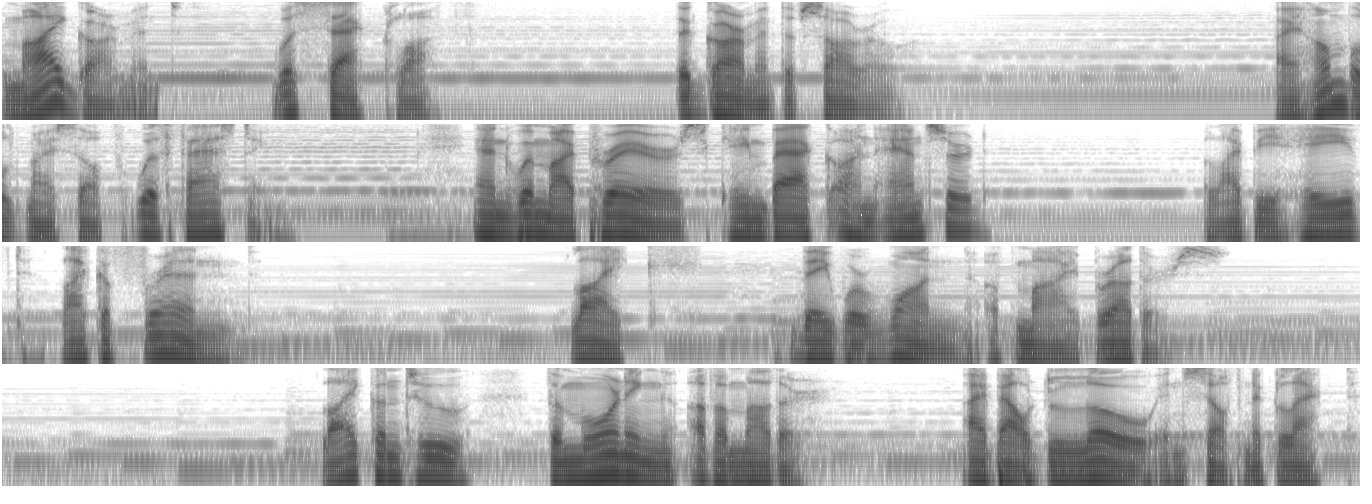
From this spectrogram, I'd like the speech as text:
my garment was sackcloth, the garment of sorrow. I humbled myself with fasting, and when my prayers came back unanswered, I behaved like a friend, like they were one of my brothers. Like unto the mourning of a mother, I bowed low in self neglect,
